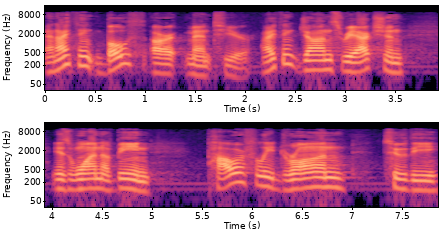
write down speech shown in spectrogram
and I think both are meant here. I think John's reaction is one of being powerfully drawn to the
